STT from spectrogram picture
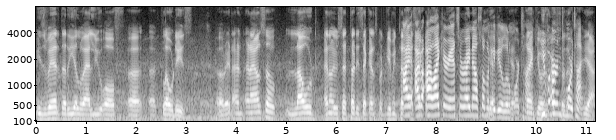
is where the real value of uh, uh, cloud is. All right, and, and I also loved, I know you said 30 seconds, but give me 10 I, I. I like your answer right now, so I'm going to Yeah, give you a little yeah, more time. Thank you. You've earned more that. time. Yeah.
